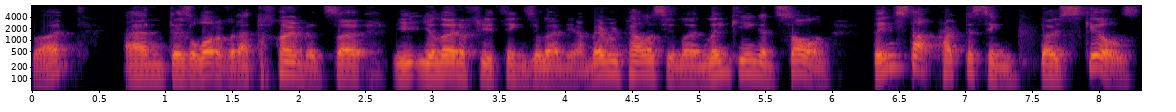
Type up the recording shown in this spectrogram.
right? And there's a lot of it at the moment. So you, you learn a few things. You learn you know memory palace you learn linking and so on. Then you start practicing those skills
